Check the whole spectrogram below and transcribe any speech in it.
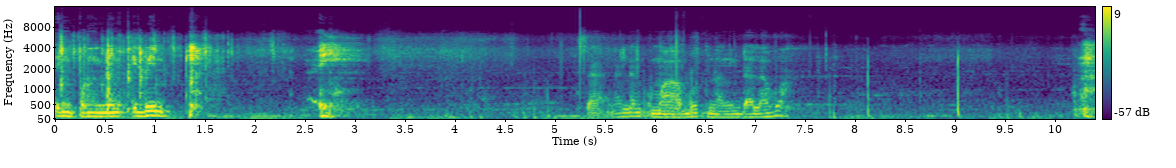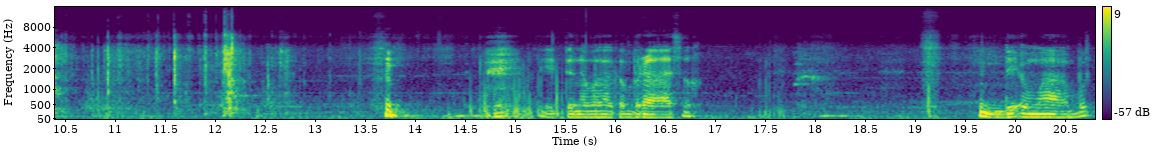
Ating pang main event. Ay. Sana lang umabot ng dalawa. Ito na mga kabraso. Hindi umabot.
